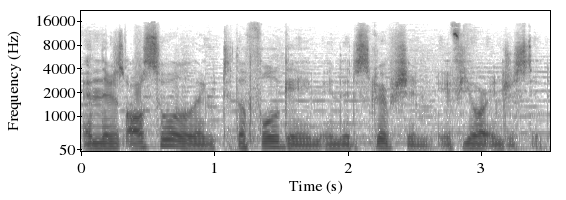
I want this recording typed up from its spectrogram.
and there's also a link to the full game in the description if you're interested.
